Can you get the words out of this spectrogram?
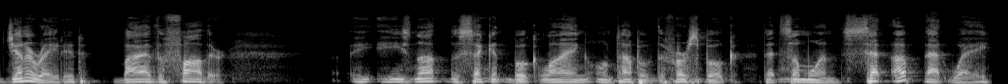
generated by the Father. He, he's not the second book lying on top of the first book that someone set up that way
